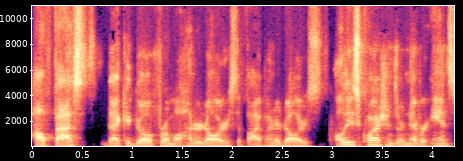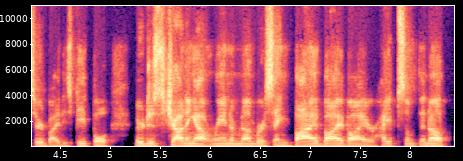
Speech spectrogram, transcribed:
how fast that could go from $100 to $500? All these questions are never answered by these people. They're just shouting out random numbers saying buy, buy, buy, or hype something up.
